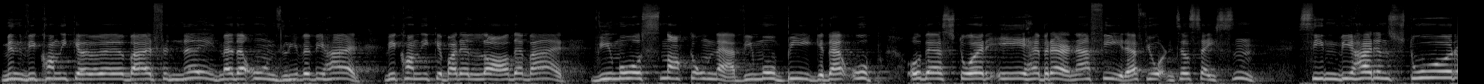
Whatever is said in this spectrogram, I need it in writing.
men vi kan ikke eh, være fornøyd med det åndslivet vi har. Vi kan ikke bare la det være. Vi må snakke om det, vi må bygge det opp. Og det står i Hebreerne 4, 14-16. Siden vi har en stor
